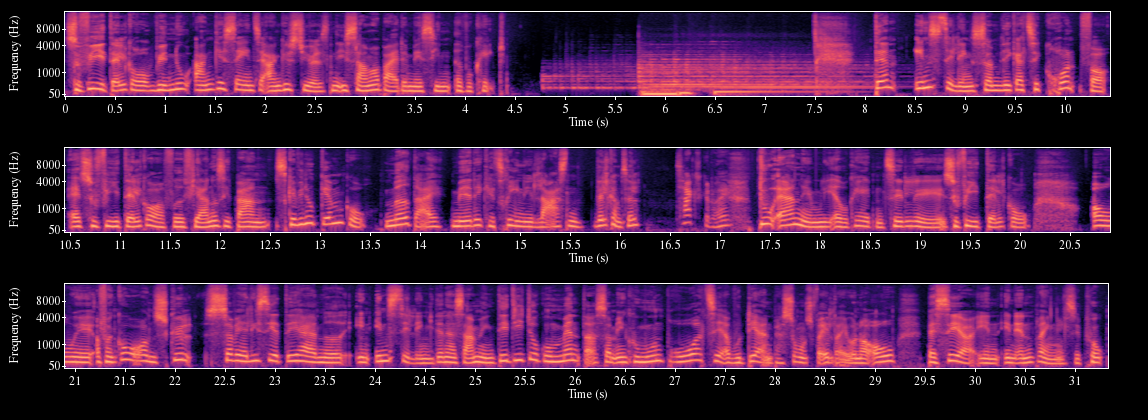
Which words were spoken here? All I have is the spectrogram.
Sofie Dalgaard vil nu anke sagen til Ankestyrelsen i samarbejde med sin advokat. Den indstilling, som ligger til grund for, at Sofie Dalgaard har fået fjernet sit barn, skal vi nu gennemgå med dig, Mette Katrine Larsen. Velkommen til. Tak skal du have. Du er nemlig advokaten til øh, Sofie Dalgaard. Og, øh, og for en god ordens skyld, så vil jeg lige sige, at det her med en indstilling i den her sammenhæng, det er de dokumenter, som en kommune bruger til at vurdere en persons forældreevner og basere en, en anbringelse på.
